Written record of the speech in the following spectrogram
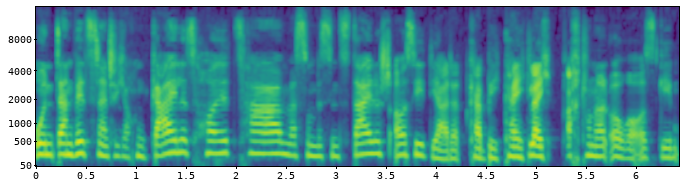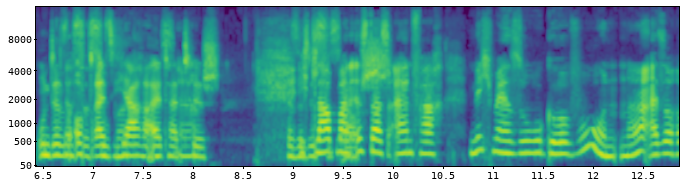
Und dann willst du natürlich auch ein geiles Holz haben, was so ein bisschen stylisch aussieht. Ja, das kann, ich gleich 800 Euro ausgeben. Und das, Das ist auch ist 30 super Jahre krass, alter ja. Tisch. Also Ich glaube, man ist das einfach nicht mehr so gewohnt, ne? Also,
